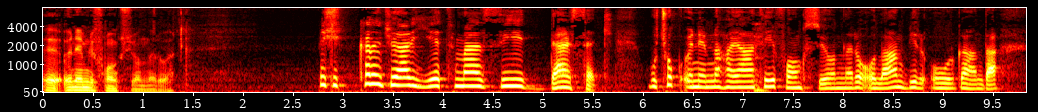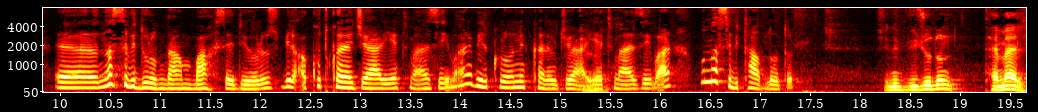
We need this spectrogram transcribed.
e, önemli fonksiyonları var. Peki karaciğer yetmezliği dersek bu çok önemli hayati fonksiyonları olan bir organda e, nasıl bir durumdan bahsediyoruz? Bir akut karaciğer yetmezliği var, bir kronik karaciğer yetmezliği var. Bu nasıl bir tablodur? Şimdi vücudun temel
